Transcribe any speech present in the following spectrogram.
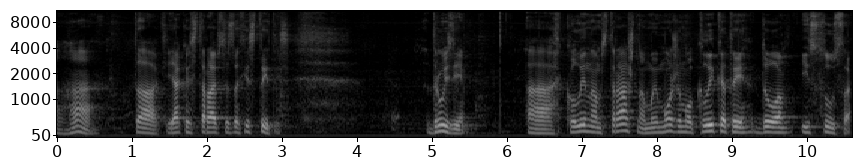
Ага, так, якось старався захиститись. Друзі, коли нам страшно, ми можемо кликати до Ісуса.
